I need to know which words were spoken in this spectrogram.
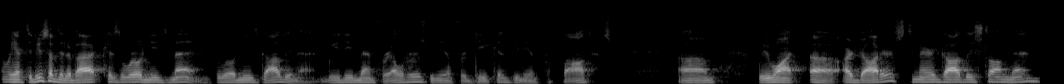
and we have to do something about it because the world needs men. The world needs godly men. We need men for elders we need them for deacons we need them for fathers. Um, we want uh, our daughters to marry godly strong men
